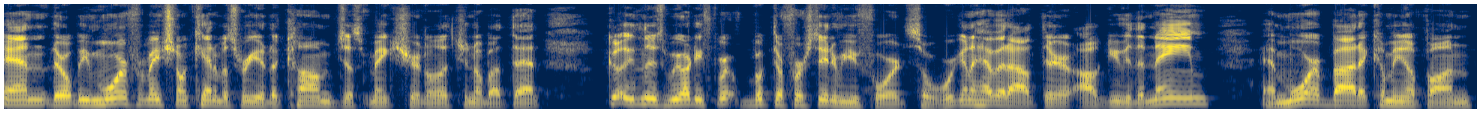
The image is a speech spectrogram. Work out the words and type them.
and there will be more information on Cannabis Radio to come. Just make sure to let you know about that. Good news, we already f- booked our first interview for it, so we're going to have it out there. I'll give you the name and more about it coming up on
